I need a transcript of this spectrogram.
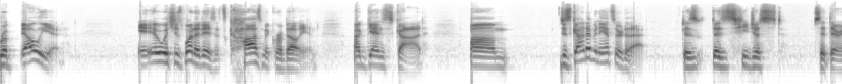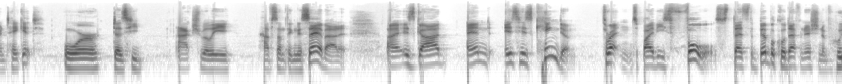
rebellion, which is what it is, it's cosmic rebellion against God. Um, does God have an answer to that? Does does he just sit there and take it, or does he actually have something to say about it? Uh, is God and is his kingdom threatened by these fools? That's the biblical definition of who,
